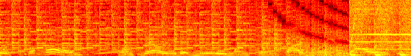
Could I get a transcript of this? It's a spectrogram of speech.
forced for homes, once valued at nearly $1.5 million.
